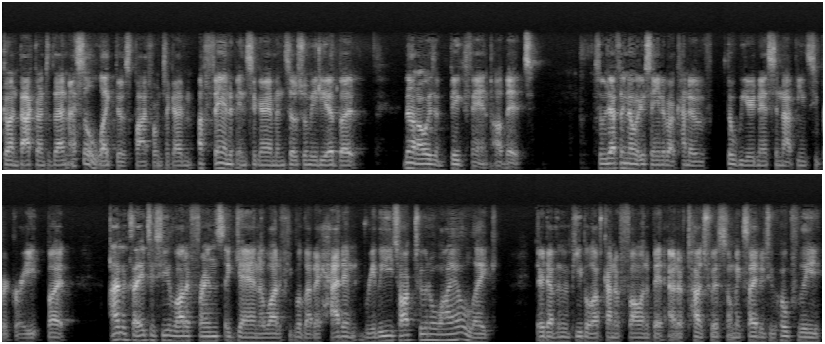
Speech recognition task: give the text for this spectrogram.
gone back onto that and I still like those platforms. Like I'm a fan of Instagram and social media, but not always a big fan of it. So definitely know what you're saying about kind of the weirdness and not being super great. But I'm excited to see a lot of friends again, a lot of people that I hadn't really talked to in a while. Like they're definitely people I've kind of fallen a bit out of touch with. So I'm excited to hopefully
